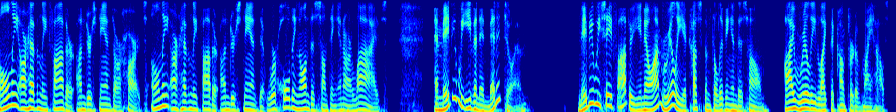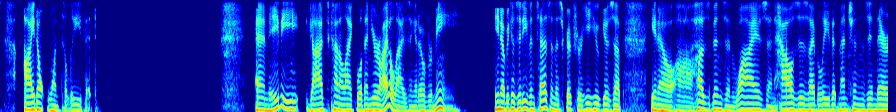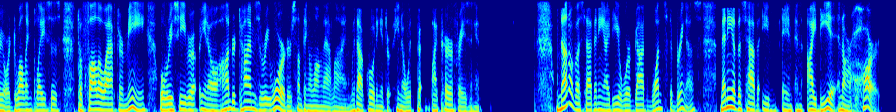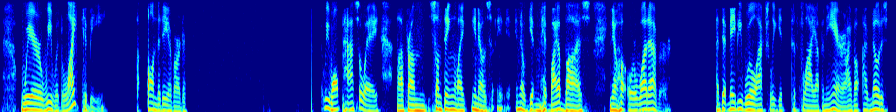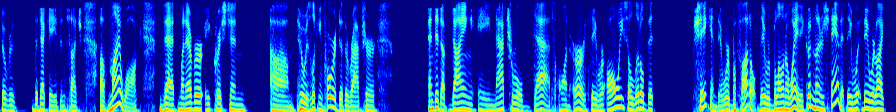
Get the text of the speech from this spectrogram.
Only our Heavenly Father understands our hearts. Only our Heavenly Father understands that we're holding on to something in our lives. And maybe we even admit it to Him. Maybe we say, Father, you know, I'm really accustomed to living in this home. I really like the comfort of my house. I don't want to leave it. And maybe God's kind of like, well, then you're idolizing it over me. You know, because it even says in the scripture, he who gives up, you know, uh, husbands and wives and houses, I believe it mentions in there, or dwelling places to follow after me will receive, you know, a hundred times the reward or something along that line without quoting it, you know, with, by paraphrasing it. None of us have any idea where God wants to bring us. Many of us have a, an, an idea in our heart where we would like to be on the day of our departure. We won't pass away uh, from something like you know, you know, getting hit by a bus, you know, or whatever. That maybe we'll actually get to fly up in the air. I've I've noticed over the decades and such of my walk that whenever a Christian um, who was looking forward to the rapture ended up dying a natural death on earth, they were always a little bit shaken. They were befuddled. They were blown away. They couldn't understand it. They w- they were like,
